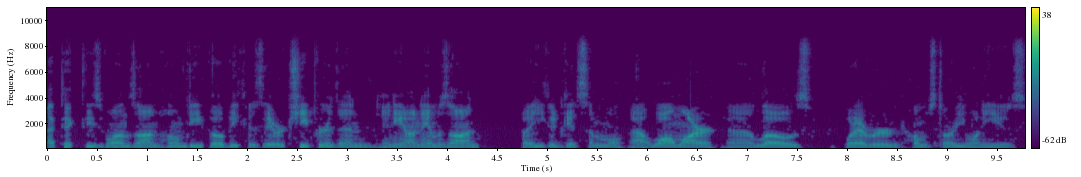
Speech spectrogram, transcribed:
I picked these ones on Home Depot because they were cheaper than any on Amazon, but you could get some at Walmart, uh, Lowe's, whatever home store you want to use.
